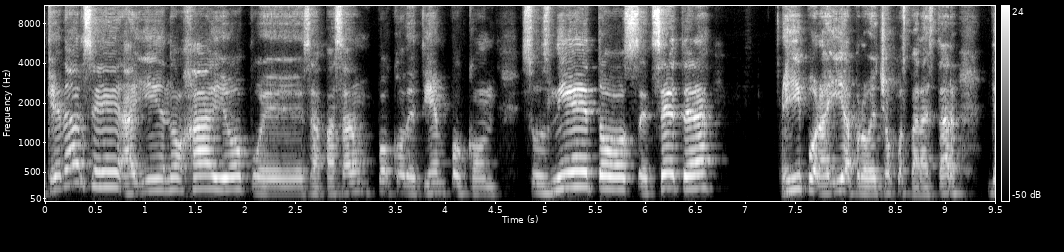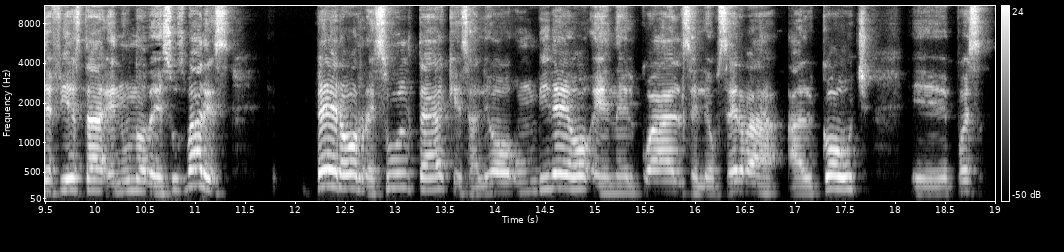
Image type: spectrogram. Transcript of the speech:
quedarse allí en Ohio, pues a pasar un poco de tiempo con sus nietos, etcétera, y por ahí aprovechó pues para estar de fiesta en uno de sus bares. Pero resulta que salió un video en el cual se le observa al coach, eh, pues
